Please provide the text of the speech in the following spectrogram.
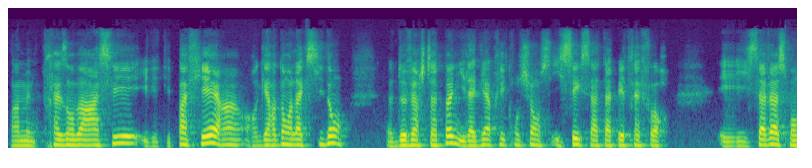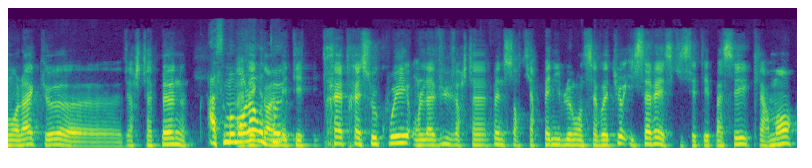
quand même très embarrassé, il n'était pas fier. Hein. En regardant l'accident de Verstappen, il a bien pris conscience. Il sait que ça a tapé très fort. Et il savait à ce moment-là que euh, Verstappen à ce moment-là, avait quand même été très très secoué. On l'a vu Verstappen sortir péniblement de sa voiture. Il savait ce qui s'était passé clairement.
